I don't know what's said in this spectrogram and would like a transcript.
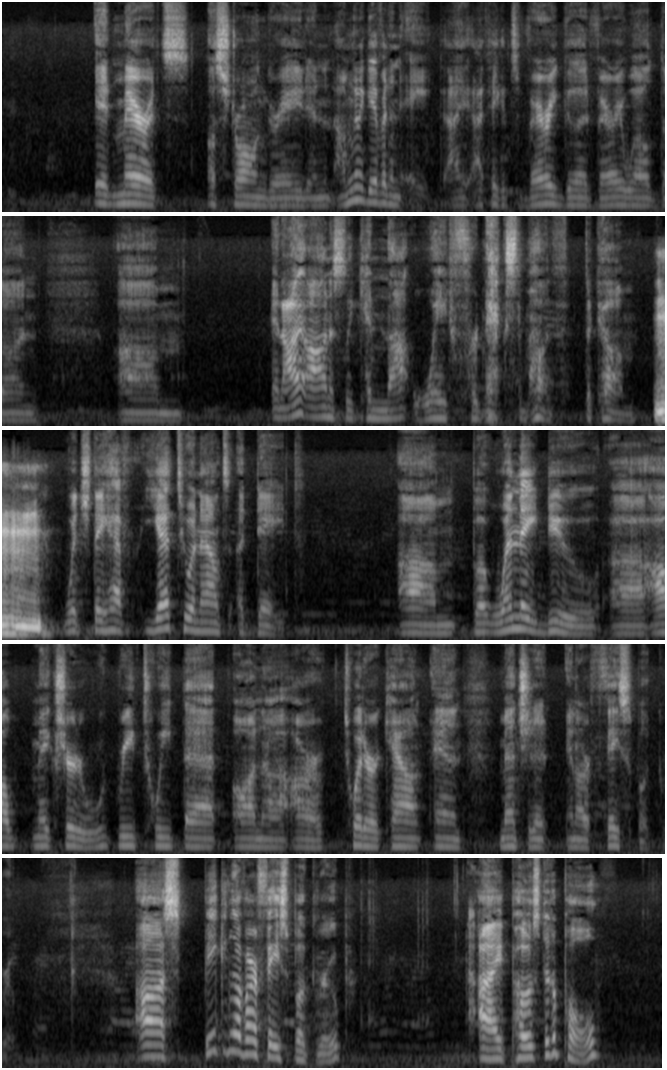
it merits a strong grade, and I'm going to give it an 8. I, I think it's very good, very well done. Um, and I honestly cannot wait for next month to come hmm which they have yet to announce a date. Um, but when they do, uh, I'll make sure to retweet that on uh, our Twitter account and mention it in our Facebook group. Uh, speaking of our Facebook group, I posted a poll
